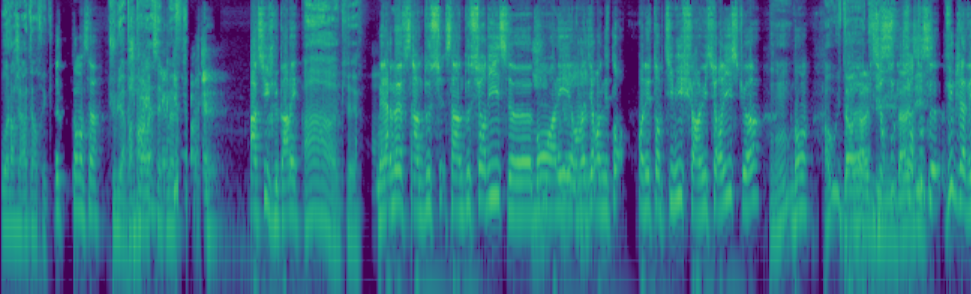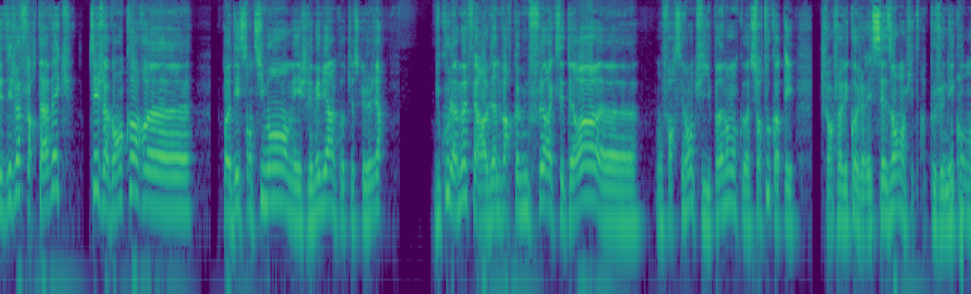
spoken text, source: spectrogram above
Ou alors j'ai raté un truc? Euh, Comment ça? Tu lui as pas Tu parlé à cette meuf? Ah si, je lui parlais. Ah, ok. Mais la meuf, c'est un 12, sur- c'est un 12 sur 10. euh, bon, allez, on va dire en étant, en étant optimiste, je suis un 8 sur 10, tu vois. Mhm. Bon, Ah oui, t'as. dix, surtout, bah, surtout que vu que j'avais déjà flirté avec, tu sais, j'avais encore euh, pas des sentiments, mais je l'aimais bien, quoi. Tu vois ce que je veux dire Du coup, la meuf, elle revient de voir comme une fleur, etc. euh, bon, forcément, tu dis pas non, quoi. Surtout quand t'es, genre, j'avais quoi J'avais 16 ans, j'étais un peu jeune et con.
